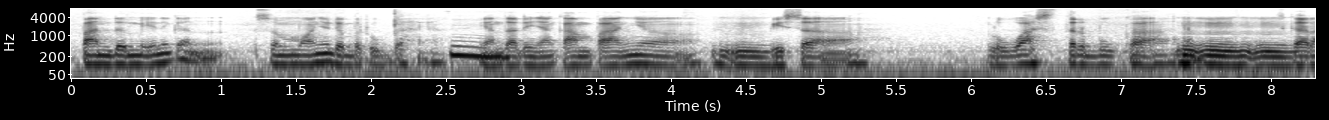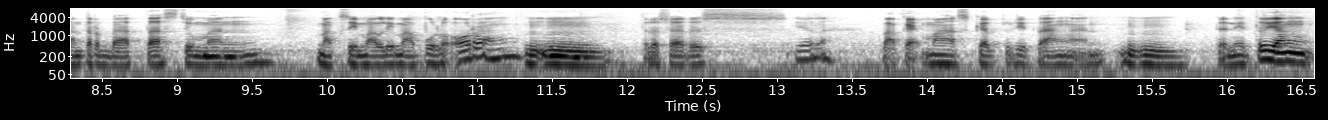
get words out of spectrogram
pandemi ini kan semuanya udah berubah ya Hmm. yang tadinya kampanye Mm-mm. bisa luas terbuka kan. Mm-mm, mm-mm. sekarang terbatas cuman maksimal 50 orang Mm-mm. terus harus ya lah pakai masker cuci tangan Mm-mm. dan itu yang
